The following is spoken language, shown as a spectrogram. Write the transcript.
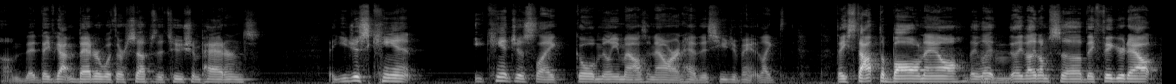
Um, they, they've gotten better with their substitution patterns. You just can't you can't just like go a million miles an hour and have this huge advantage. Like they stopped the ball now. They let they let them sub. They figured out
